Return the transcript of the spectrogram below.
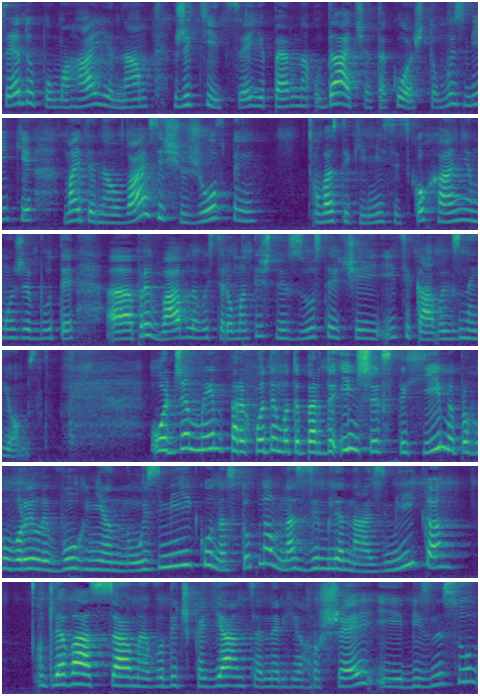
Це допомагає нам в житті. Це є певна удача також. Тому змійки майте на увазі, що жовтень. У вас такий місяць кохання може бути, е, привабливості, романтичних зустрічей і цікавих знайомств. Отже, ми переходимо тепер до інших стихій. Ми проговорили вогняну змійку. Наступна в нас земляна змійка. Для вас саме водичка Ян це енергія грошей і бізнесу,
